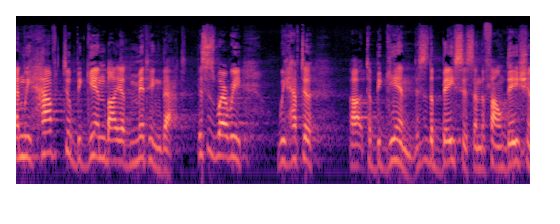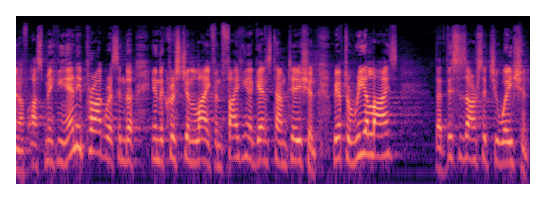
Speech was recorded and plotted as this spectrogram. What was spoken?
And we have to begin by admitting that. This is where we, we have to, uh, to begin. This is the basis and the foundation of us making any progress in the, in the Christian life and fighting against temptation. We have to realize that this is our situation.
